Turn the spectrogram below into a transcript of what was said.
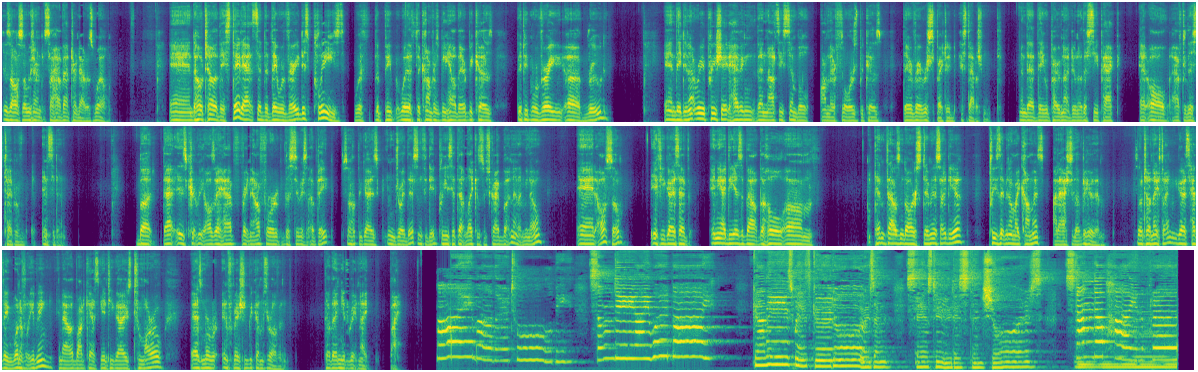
is also we turned saw how that turned out as well. And the hotel that they stayed at said that they were very displeased with the people with the conference being held there because the people were very uh, rude, and they did not really appreciate having the Nazi symbol on their floors because they're a very respected establishment, and that they would probably not do another CPAC at all after this type of incident. But that is currently all I have right now for the stimulus update. So I hope you guys enjoyed this. And if you did, please hit that like and subscribe button and let me know. And also, if you guys have any ideas about the whole um, $10,000 stimulus idea, please let me know in my comments. I'd actually love to hear them. So until next time, you guys have a wonderful evening. And I'll broadcast again to you guys tomorrow as more information becomes relevant. Till then, you have a great night. Bye. My mother told me someday I would buy galleys with good oars and sails to distant shores. Stand up high in the prairie.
